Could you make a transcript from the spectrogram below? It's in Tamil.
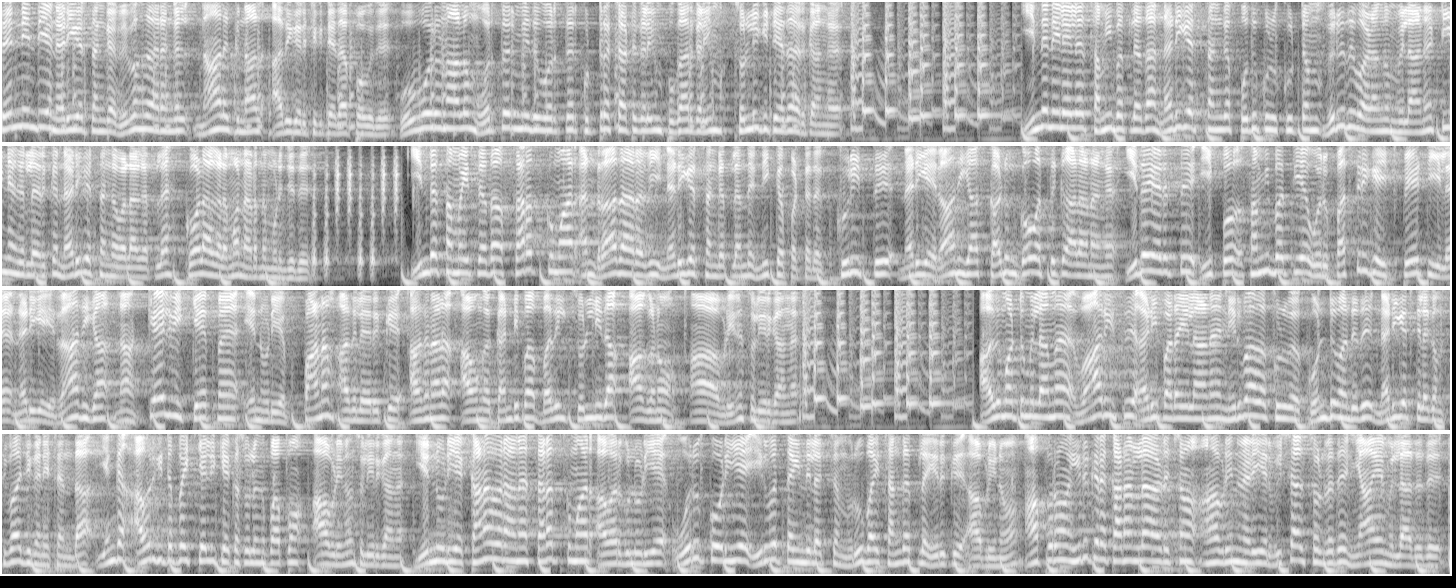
தென்னிந்திய நடிகர் சங்க விவகாரங்கள் நாளுக்கு நாள் அதிகரிச்சுக்கிட்டே தான் போகுது. ஒவ்வொரு நாளும் ஒருத்தர் மீது ஒருத்தர் குற்றச்சாட்டுகளையும் புகார்களையும் சொல்லிக்கிட்டே தான் இருக்காங்க. இந்த நிலையில சமீபத்துல தான் நடிகர் சங்க பொதுக்குழு கூட்டம் விருது வழங்கும் விழான்னு டி நகர்ல இருக்க நடிகர் சங்க வளாகத்துல கோலாகலமா நடந்து முடிஞ்சது. இந்த சமயத்துல தான் சரத்குமார் அண்ட் ராதா ரவி நடிகர் சங்கத்துல இருந்து நீக்கப்பட்டதை. குறித்து நடிகை ராதிகா கடும் கோவத்துக்கு ஆளானாங்க. இதையடுத்து இப்போ சமீபத்திய ஒரு பத்திரிகை பேட்டியில நடிகை ராதிகா நான் கேள்வி கேட்பேன் என்னுடைய பணம் அதுல இருக்கு. அதனால அவங்க கண்டிப்பா பதில் சொல்லிதான் ஆகணும் அப்படின்னு சொல்லியிருக்காங்க. அது மட்டும் இல்லாம வாரிசு அடிப்படையிலான நிர்வாக குழுவை கொண்டு வந்தது நடிகர் திலகம் சிவாஜி கணேசன் தான். எங்க அவர்கிட்ட போய் கேள்வி கேட்க சொல்லுங்க பார்ப்போம் அப்படின்னு சொல்லியிருக்காங்க. என்னுடைய கணவரான சரத்குமார் அவர்களுடைய ஒரு கோடியே இருபத்தைந்து லட்சம் ரூபாய் சங்கத்துல இருக்கு அப்படின்னும் அப்புறம் இருக்கிற கடன்லாம் அடிச்சோம் அப்படின்னு நடிகர் விஷால் சொல்றது நியாயம் இல்லாதது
